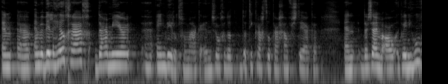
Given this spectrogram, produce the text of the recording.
En, eh, en we willen heel graag daar meer eh, één wereld van maken en zorgen dat, dat die krachten elkaar gaan versterken. En daar zijn we al, ik weet niet hoe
